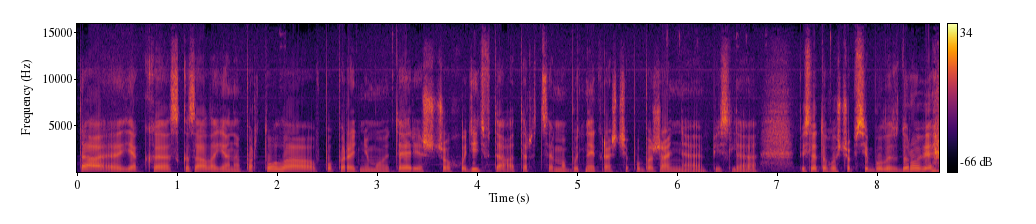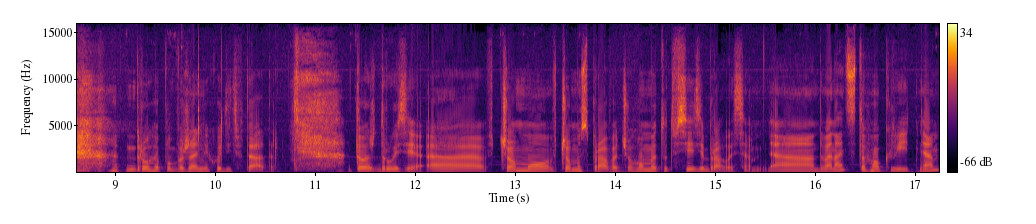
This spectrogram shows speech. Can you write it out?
та е, як е, сказала Яна Партола в попередньому етері, що ходіть в театр. Це, мабуть, найкраще побажання після, після того, щоб всі були здорові. Друге побажання ходіть в театр. Тож, друзі, е, в чому, в чому справа? Чого ми тут всі зібралися? Е, 12 квітня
